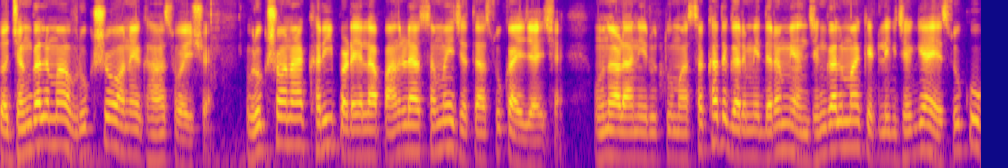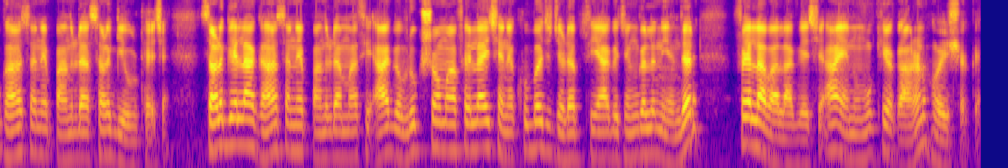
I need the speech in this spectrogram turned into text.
તો જંગલમાં વૃક્ષો અને ઘાસ હોય છે. વૃક્ષોના ખરી પડેલા પાંદડા સમય જતાં સુકાઈ જાય છે. ઉનાળાની ઋતુમાં સખત ગરમી દરમિયાન જંગલમાં કેટલીક જગ્યાએ સૂકું ઘાસ અને પાંદડા સળગી ઉઠે છે. સળગેલા ઘાસ અને પાંદડામાંથી આગ વૃક્ષોમાં ફેલાય છે અને ખૂબ જ ઝડપથી આગ જંગલની અંદર ફેલાવા લાગે છે. આ એનું મુખ્ય કારણ હોઈ શકે.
